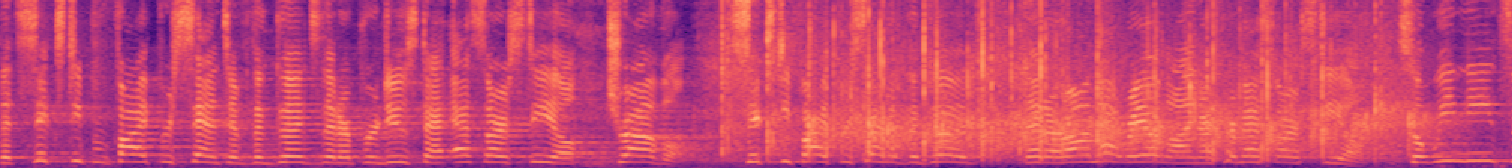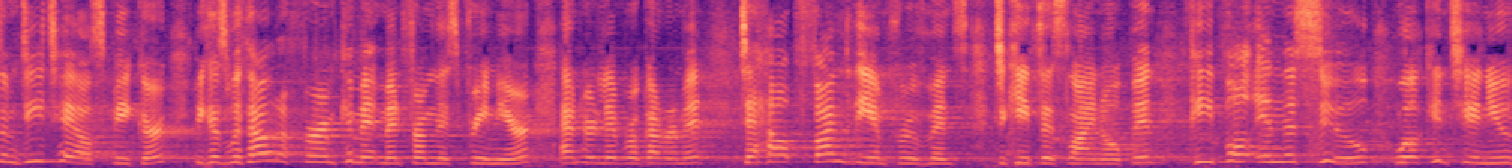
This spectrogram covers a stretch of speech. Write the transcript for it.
that 65% of the goods that are produced at Essar Steel travel. 65% of the goods that are on that rail line are from Essar Steel. So we need some details, Speaker, because without a firm commitment from this Premier and her Liberal government to help fund the improvements to keep this line open, people in the Soo will continue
